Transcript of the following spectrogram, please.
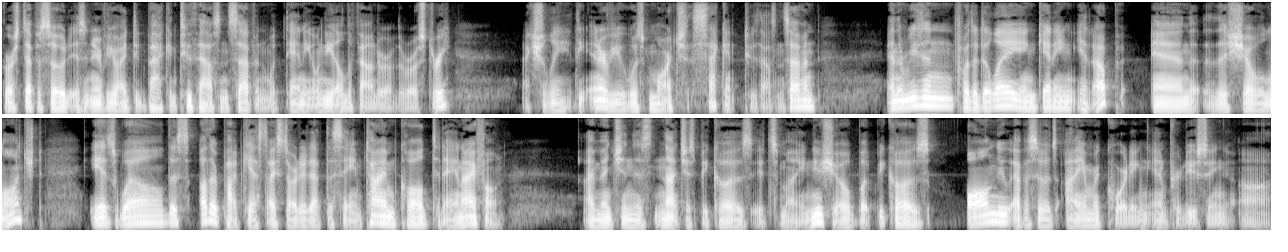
First episode is an interview I did back in 2007 with Danny O'Neill, the founder of The Roastery. Actually, the interview was March 2nd, 2007. And the reason for the delay in getting it up and the show launched is, well, this other podcast I started at the same time called Today on iPhone. I mention this not just because it's my new show, but because all new episodes I am recording and producing uh,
